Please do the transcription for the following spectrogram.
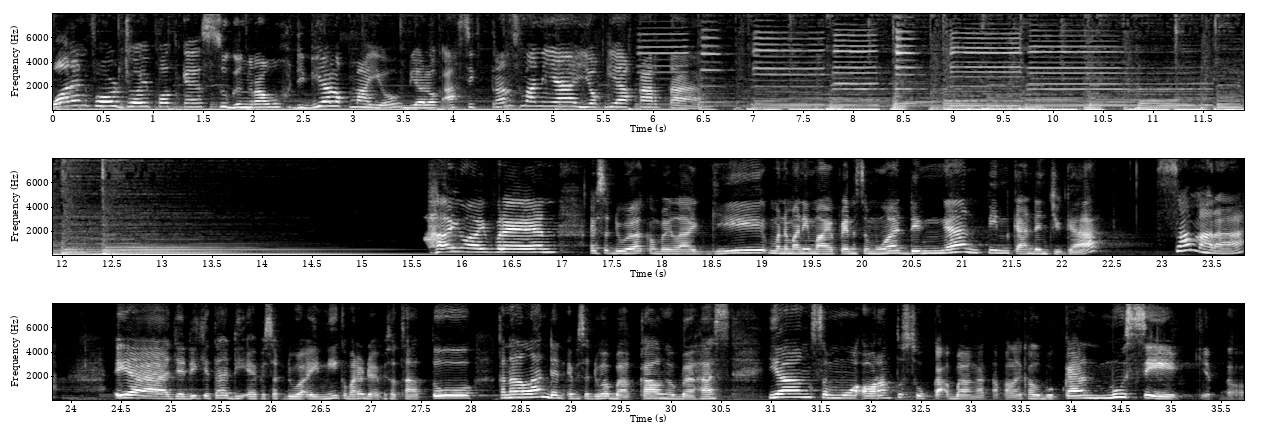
One and Four Joy Podcast Sugeng Rawuh di Dialog Mayo, Dialog Asik Transmania Yogyakarta. Hai my friend, episode 2 kembali lagi menemani my friend semua dengan Pinkan dan juga Samara, Iya, jadi kita di episode 2 ini kemarin udah episode 1 kenalan dan episode 2 bakal ngebahas yang semua orang tuh suka banget apalagi kalau bukan musik gitu.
